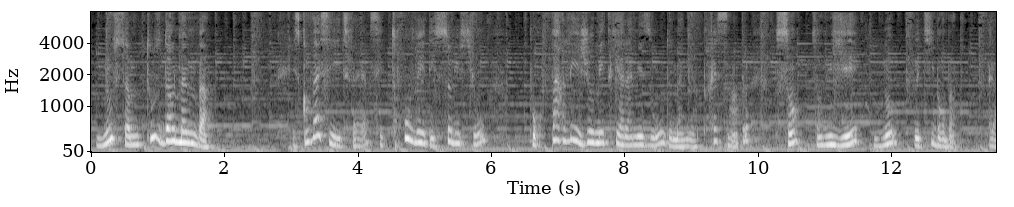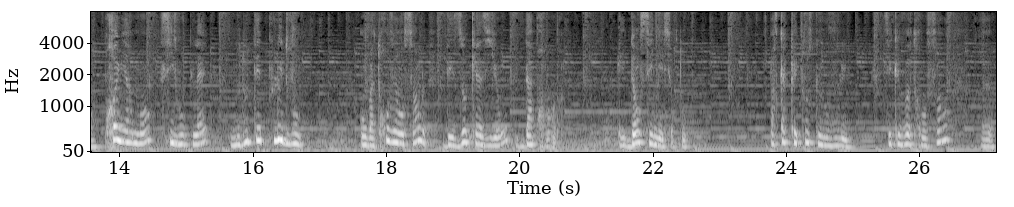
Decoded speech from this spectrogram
nous sommes tous dans le même bain. Et ce qu'on va essayer de faire, c'est trouver des solutions pour parler géométrie à la maison de manière très simple sans ennuyer nos petits bambins. Alors premièrement, s'il vous plaît, ne doutez plus de vous. On va trouver ensemble des occasions d'apprendre et d'enseigner surtout. Parce qu'après tout ce que vous voulez, c'est que votre enfant euh,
